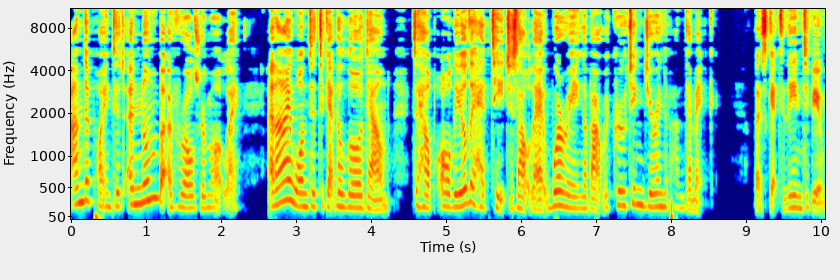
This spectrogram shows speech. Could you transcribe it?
and appointed a number of roles remotely and I wanted to get the lowdown to help all the other head teachers out there worrying about recruiting during the pandemic. Let's get to the interview.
